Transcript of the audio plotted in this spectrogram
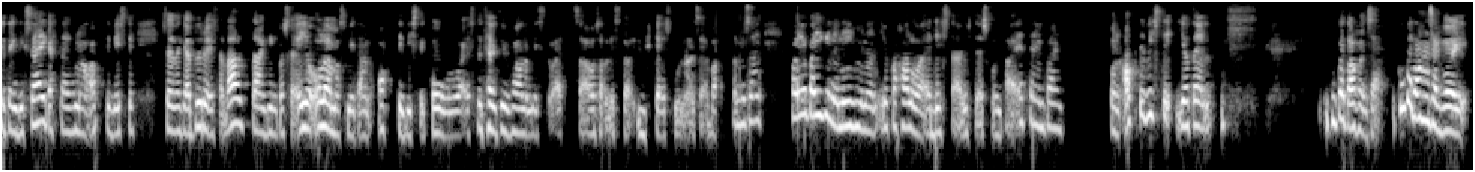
jotenkin säikähtää sanaa aktivisti, sen takia pyrii sitä välttäänkin, koska ei ole olemassa mitään aktivistikoulua, ja sitä täytyy valmistua, että saa osallistua yhteiskunnalliseen vaikuttamiseen, vaan joka ikinen ihminen, joka haluaa edistää yhteiskuntaa eteenpäin, on aktivisti, joten kuka tahansa, kuka tahansa voi,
